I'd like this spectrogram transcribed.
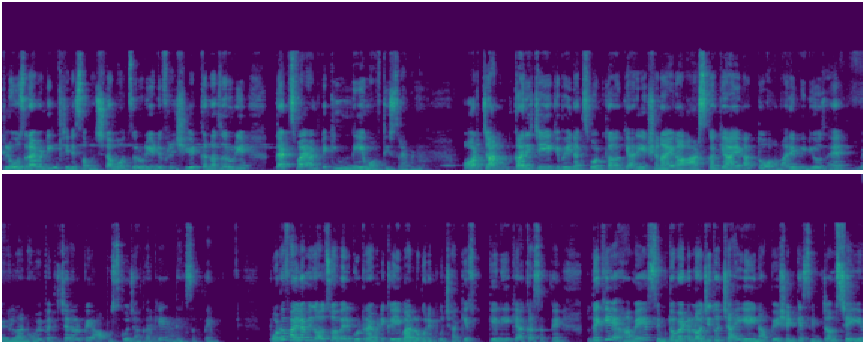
close remedy जिन्हें समझना बहुत ज़रूरी है डिफ्रेंशिएट करना ज़रूरी है। That's why I am taking name of this remedy और जानकारी चाहिए कि भाई नक्सवामिका का क्या रिएक्शन आएगा आर्ट्स का क्या आएगा तो हमारे वीडियोज़ हैं मेरे लर्न होम्योपैथी चैनल पर आप उसको जा करके देख सकते हैं। Podophyllum is also very good remedy कई बार लोगों ने पूछा कि इसके लिए क्या कर सकते हैं। तो देखिए, हमें सिम्टोमेटोलॉजी तो चाहिए ही ना। पेशेंट के सिम्टम्स चाहिए।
